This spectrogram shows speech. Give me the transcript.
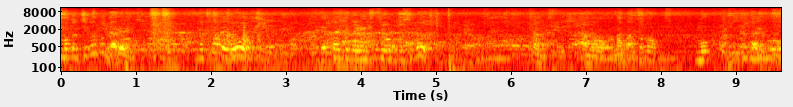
また違うことやればい。いんですよで声を絶対的に必要とするなんですあのなんかその目的自体を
